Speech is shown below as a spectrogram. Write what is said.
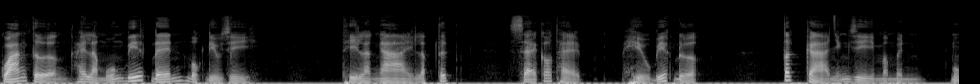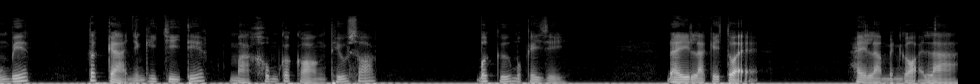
quán tưởng hay là muốn biết đến một điều gì thì là Ngài lập tức sẽ có thể hiểu biết được tất cả những gì mà mình muốn biết, tất cả những cái chi tiết mà không có còn thiếu sót bất cứ một cái gì. Đây là cái tuệ hay là mình gọi là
